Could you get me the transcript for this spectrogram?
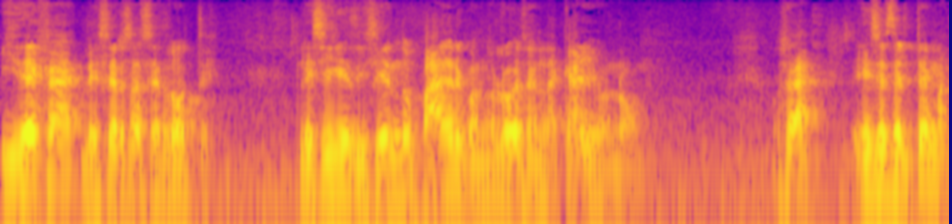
y deja de ser sacerdote, ¿le sigues diciendo padre cuando lo ves en la calle o no? O sea, ese es el tema.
